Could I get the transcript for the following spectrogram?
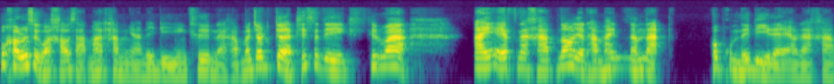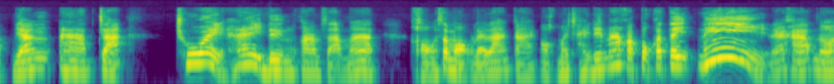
พวกเขารู้สึกว่าเขาสามารถทำงานได้ดียิ่งขึ้นนะครับ มันจนเกิดทฤษฎีขึ้นว่า IF นะครับ นอกจากทำให้น้ำหนักควบคุมได้ดีแล้วนะครับ ยังอาจจะช่วยให้ดึงความสามารถของสมองและร่างกายออกมาใช้ได้มากกว่าปกตินี่นะครับเนาะ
